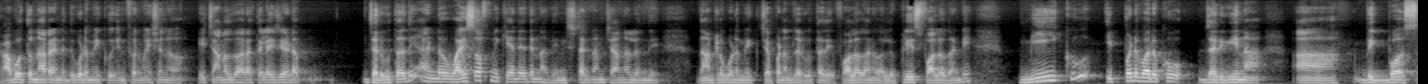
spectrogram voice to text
కాబోతున్నారు అనేది కూడా మీకు ఇన్ఫర్మేషన్ ఈ ఛానల్ ద్వారా తెలియజేయడం జరుగుతుంది. అండ్ వాయిస్ ఆఫ్ మీకు ఏదైతే నాది ఇన్స్టాగ్రామ్ ఛానల్ ఉంది. దాంట్లో కూడా మీకు చెప్పడం జరుగుతుంది. ఫాలో కాని వాళ్ళు ప్లీజ్ ఫాలో కండి. మీకు ఇప్పటి వరకు జరిగిన బిగ్ బాస్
